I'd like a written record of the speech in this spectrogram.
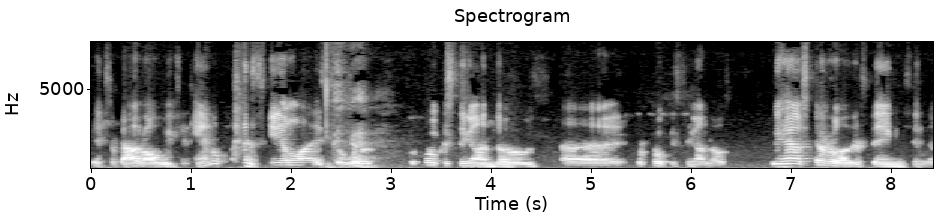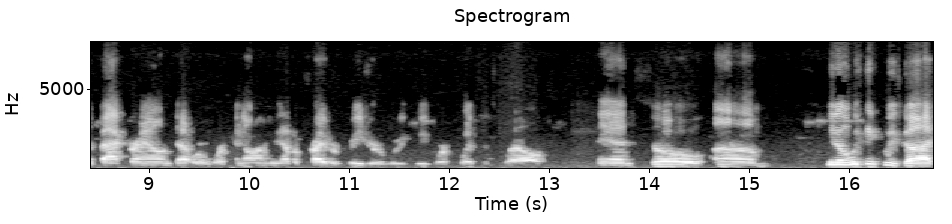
it's about all we can handle scale wise. So we're we're focusing on those. Uh, we're focusing on those. We have several other things in the background that we're working on. We have a private breeder we, we work with as well, and so um, you know we think we've got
